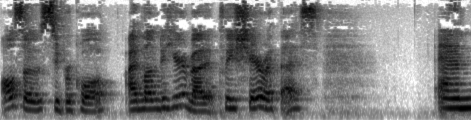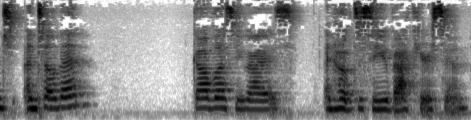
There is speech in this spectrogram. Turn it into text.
also super cool? I'd love to hear about it. Please share with us. And until then, God bless you guys and hope to see you back here soon.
